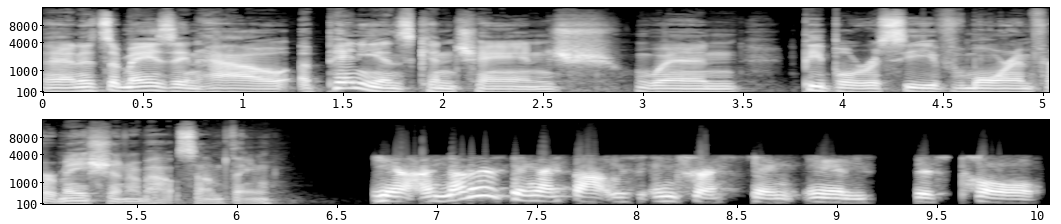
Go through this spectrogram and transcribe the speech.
And it's amazing how opinions can change when people receive more information about something. Yeah, another thing I thought was interesting in this poll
